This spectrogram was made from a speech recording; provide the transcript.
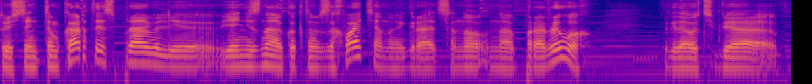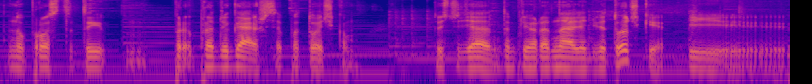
То есть они там карты исправили, я не знаю, как там в захвате оно играется, но на прорывах, когда у тебя, ну, просто ты пр- продвигаешься по точкам. То есть у тебя, например, одна или две точки, и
